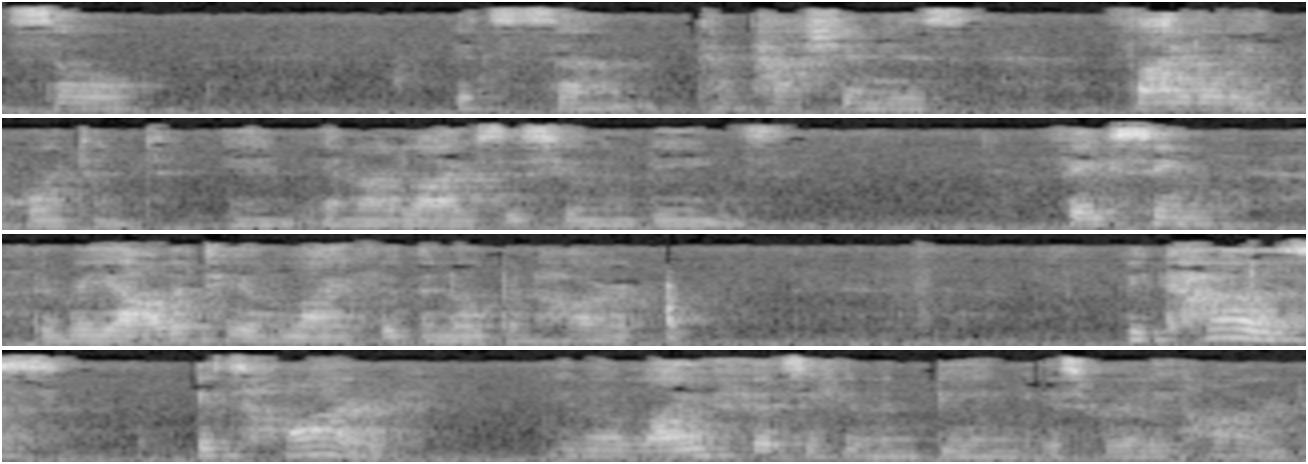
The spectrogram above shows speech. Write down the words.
So it's um, compassion is vitally important in, in our lives as human beings. Facing the reality of life with an open heart. Because it's hard. You know, life as a human being is really hard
